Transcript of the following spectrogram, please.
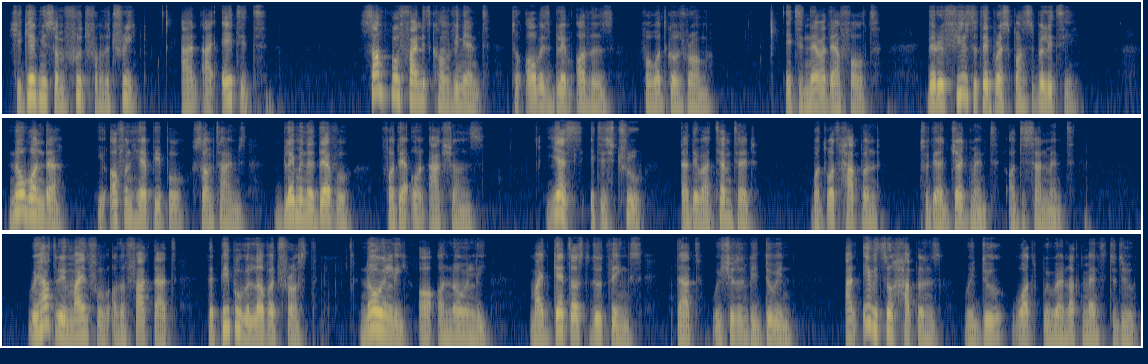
she gave me some fruit from the tree, and I ate it. Some people find it convenient to always blame others for what goes wrong. It is never their fault. They refuse to take responsibility. No wonder you often hear people sometimes blaming the devil for their own actions. Yes, it is true that they were tempted, but what happened to their judgment or discernment? We have to be mindful of the fact that the people we love or trust knowingly or unknowingly, might get us to do things that we shouldn't be doing. And if it so happens we do what we were not meant to do,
